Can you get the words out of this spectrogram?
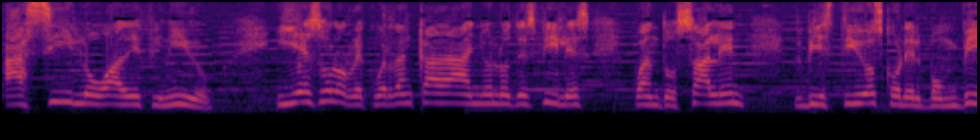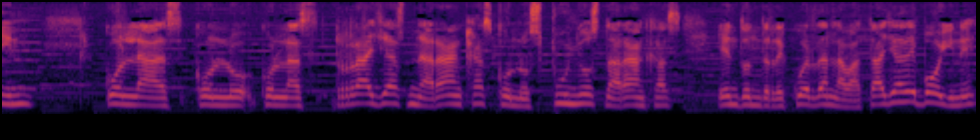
así lo ha definido. Y eso lo recuerdan cada año en los desfiles cuando salen vestidos con el bombín, con las, con, con las rayas naranjas, con los puños naranjas, en donde recuerdan la batalla de Boine,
